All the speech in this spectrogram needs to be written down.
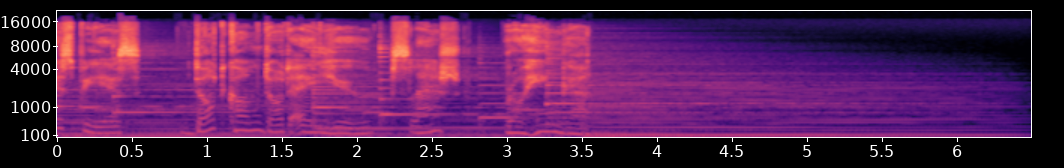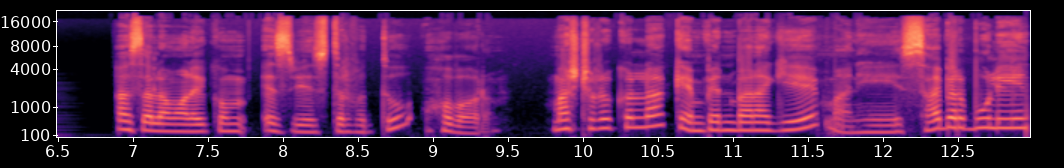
sbs.com.au slash rohingya. আসসালামু আলাইকুম এস বি এস তরফতু খবর মাস্টারকল্লা ক্যাম্পেইন বানা গিয়ে মানে সাইবার বুলিং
